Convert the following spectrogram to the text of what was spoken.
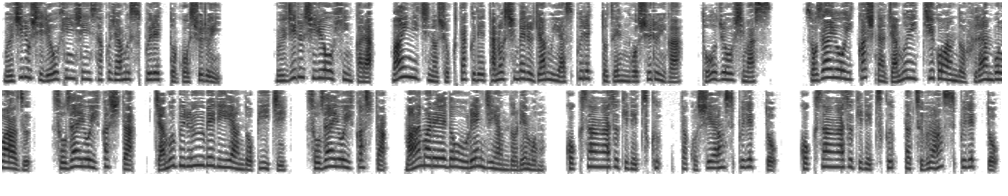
無印良品新作ジャムスプレッド5種類。無印良品から毎日の食卓で楽しめるジャムやスプレッド全5種類が登場します。素材を活かしたジャムイチゴフランボワーズ、素材を活かしたジャムブルーベリーピーチ、素材を活かしたマーマレードオレンジレモン、国産小豆で作ったこしあんスプレッド、国産小豆で作った粒あんスプレッド。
